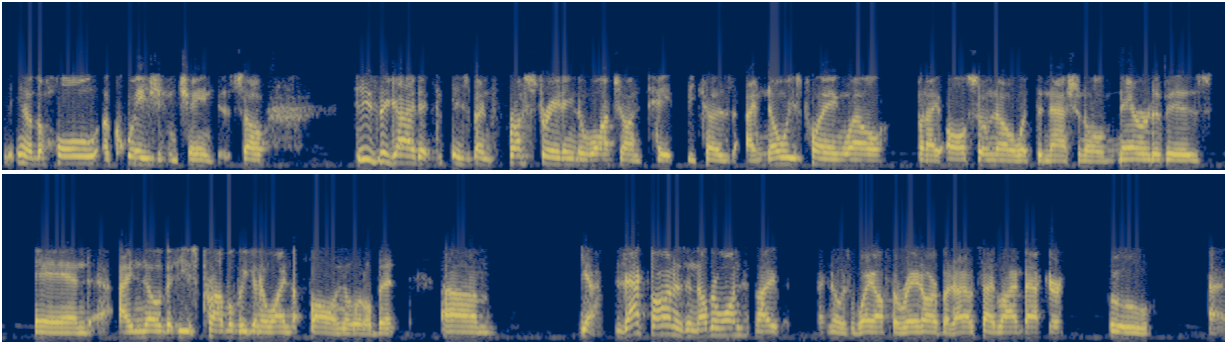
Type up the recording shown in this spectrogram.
you know, the whole equation changes. So he's the guy that has been frustrating to watch on tape because I know he's playing well, but I also know what the national narrative is. And I know that he's probably going to wind up falling a little bit. Um, yeah, Zack Baun is another one. I, I know is way off the radar, but outside linebacker who, uh,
